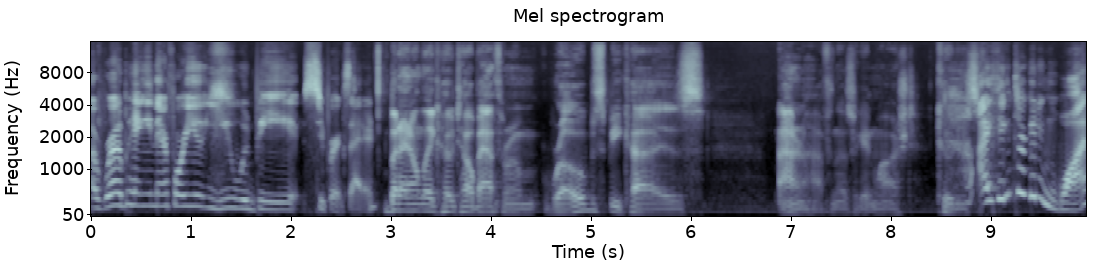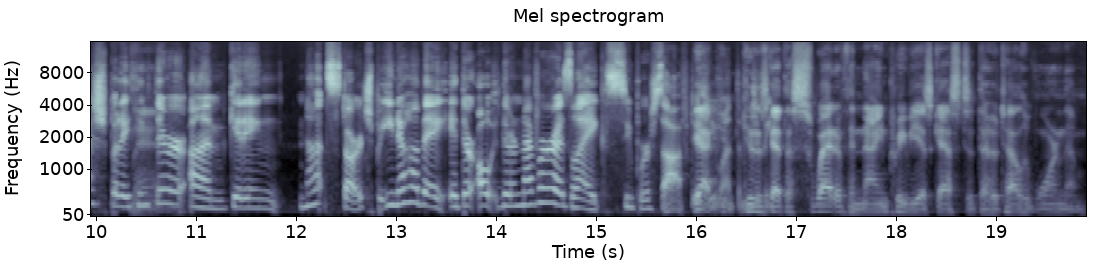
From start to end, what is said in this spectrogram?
a robe hanging there for you, you would be super excited. But I don't like hotel bathroom robes because I don't know how often those are getting washed. Cooties. I think they're getting washed, but I think Man. they're um getting not starched, but you know how they it, they're all they're never as like super soft yeah, as you want them to because it's be. got the sweat of the nine previous guests at the hotel who've worn them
